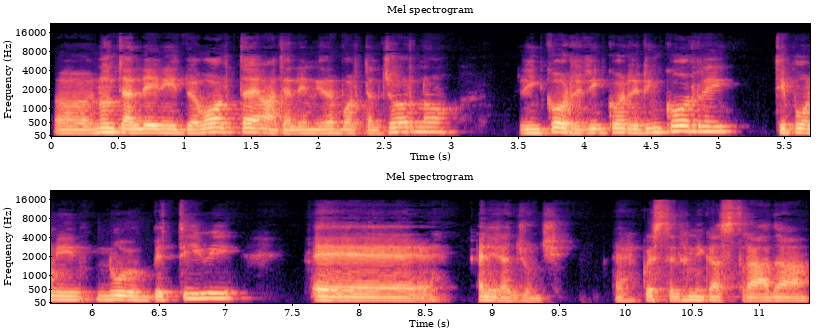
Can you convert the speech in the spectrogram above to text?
uh, non ti alleni due volte, ma ti alleni tre volte al giorno, rincorri, rincorri, rincorri, ti poni nuovi obiettivi e, e li raggiungi. Eh, questa è l'unica strada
